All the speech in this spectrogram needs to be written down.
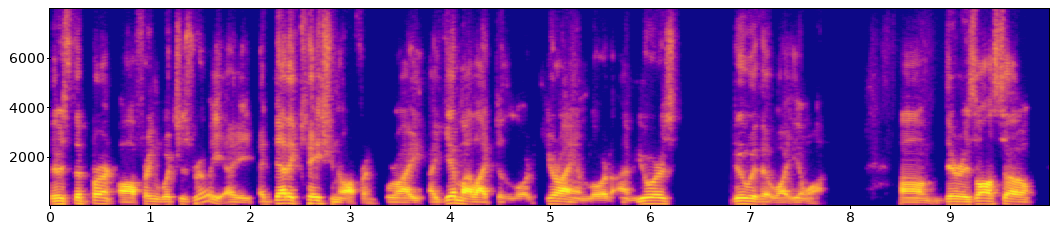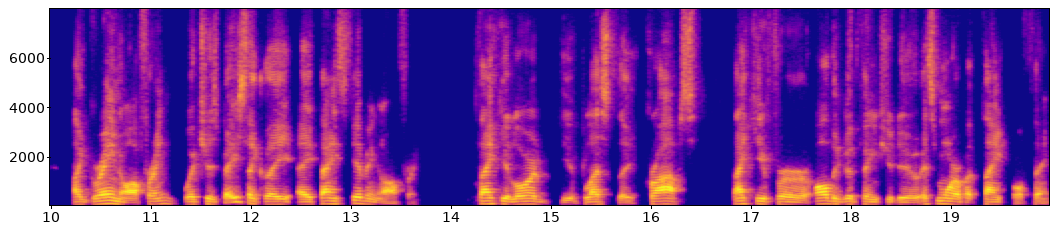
There's the burnt offering, which is really a, a dedication offering where I, I give my life to the Lord. Here I am, Lord, I'm yours. Do with it what you want. Um, there is also a grain offering, which is basically a Thanksgiving offering. Thank you, Lord. You've blessed the crops. Thank you for all the good things you do. It's more of a thankful thing.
